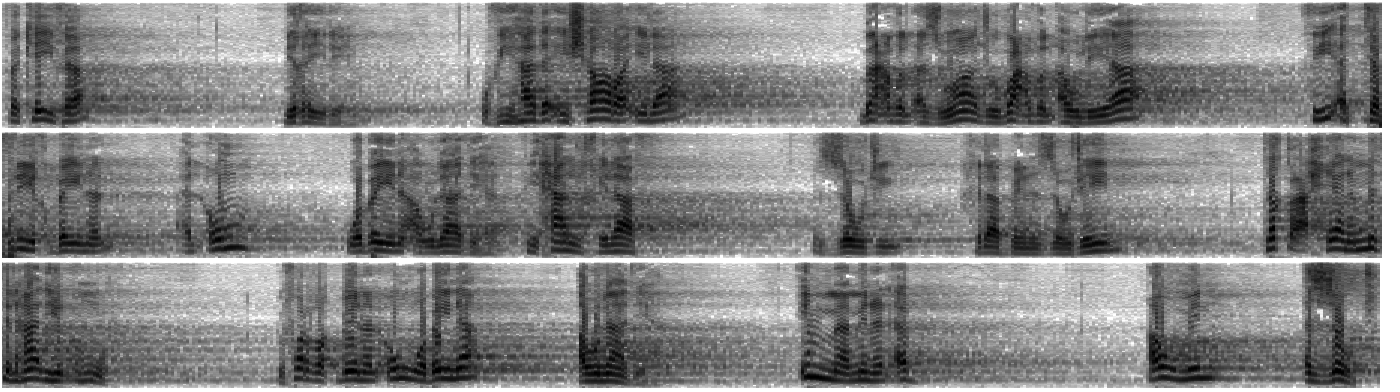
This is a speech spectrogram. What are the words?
فكيف بغيرهم. وفي هذا إشارة إلى بعض الأزواج وبعض الأولياء في التفريق بين الأم وبين أولادها في حال الخلاف الزوجي خلاف بين الزوجين تقع أحيانا مثل هذه الأمور يفرق بين الأم وبين أولادها إما من الأب أو من الزوج.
